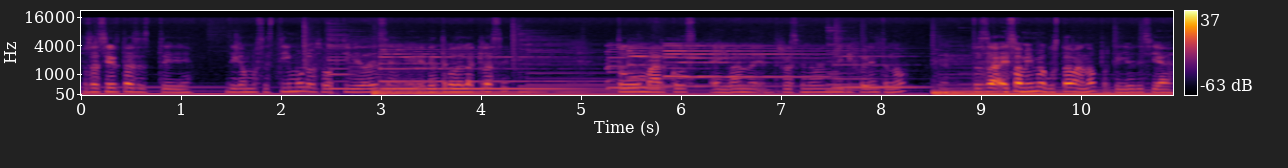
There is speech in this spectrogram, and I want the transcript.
pues a ciertas, este, digamos, estímulos o actividades eh, dentro de la clase, tú, Marcos e Iván eh, respondían muy diferente, ¿no? Entonces eso a mí me gustaba, ¿no? Porque yo decía,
